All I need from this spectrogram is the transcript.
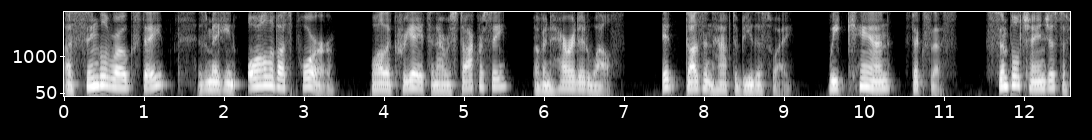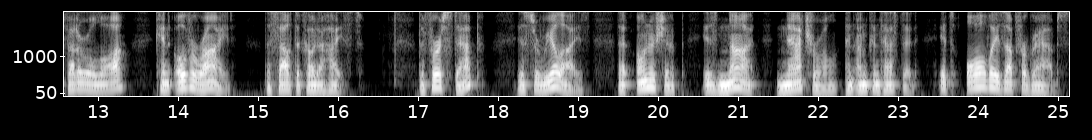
A single rogue state is making all of us poorer while it creates an aristocracy of inherited wealth. It doesn't have to be this way. We can fix this. Simple changes to federal law can override the South Dakota heist. The first step is to realize that ownership is not natural and uncontested. It's always up for grabs.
